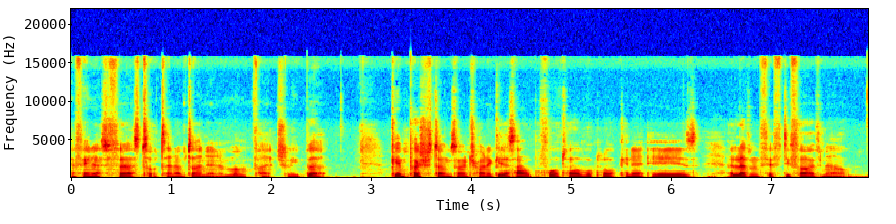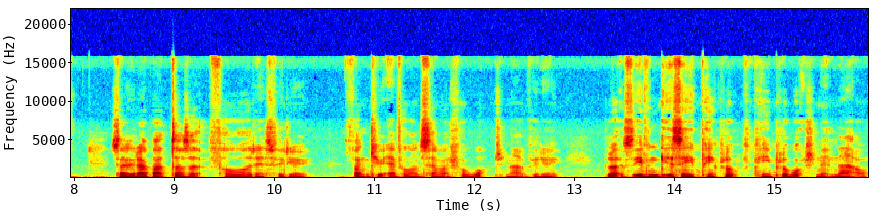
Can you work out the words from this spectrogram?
I think that's the first top 10 I've done in a month actually, but I'm getting pushed time, so I'm trying to get this out before 12 o'clock, and it is 11.55 now. So that about does it for this video. Thank you everyone so much for watching that video. Look, it's even see people people are watching it now.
